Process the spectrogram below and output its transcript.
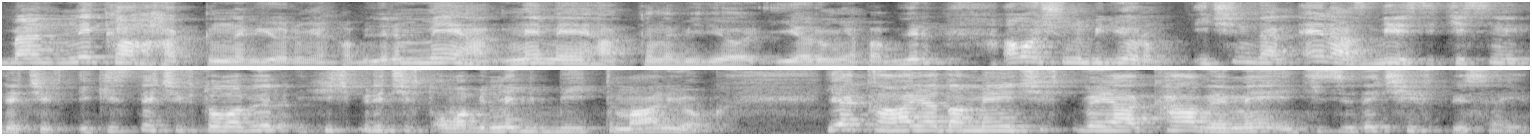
Ben ne K hakkında bir yorum yapabilirim, M ne M hakkında bir yor- yorum yapabilirim. Ama şunu biliyorum. içinden en az birisi kesinlikle çift. İkisi de çift olabilir. Hiçbiri çift olabilme gibi bir ihtimali yok. Ya K ya da M çift veya K ve M ikisi de çift bir sayı.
